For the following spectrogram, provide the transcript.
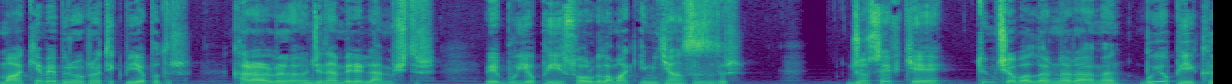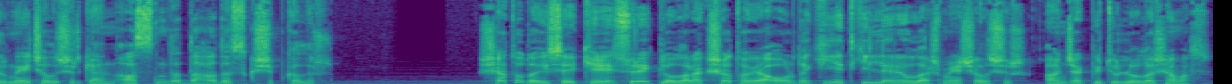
Mahkeme bürokratik bir yapıdır. Kararları önceden belirlenmiştir ve bu yapıyı sorgulamak imkansızdır. Joseph Kay tüm çabalarına rağmen bu yapıyı kırmaya çalışırken aslında daha da sıkışıp kalır. Şatoda ise Kay sürekli olarak şatoya oradaki yetkililere ulaşmaya çalışır ancak bir türlü ulaşamaz.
